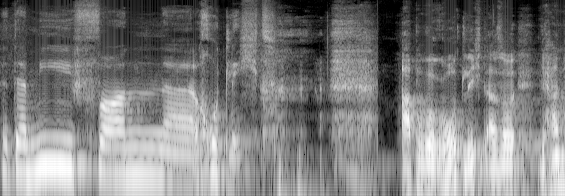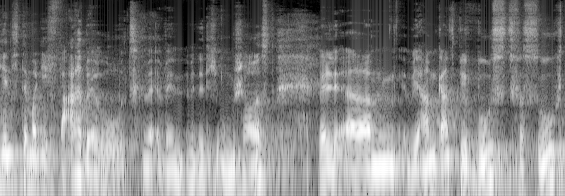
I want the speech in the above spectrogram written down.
der Mie von äh, Rotlicht? Apropos Rotlicht, also wir haben hier nicht einmal die Farbe rot, wenn, wenn du dich umschaust, weil ähm, wir haben ganz bewusst versucht,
